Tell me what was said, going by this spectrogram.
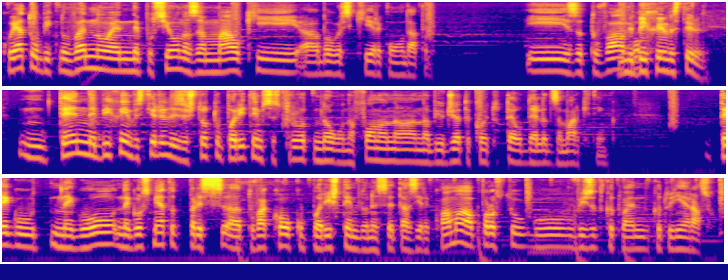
която обикновенно е непосилна за малки а, български рекламодатели. И за това... Не биха инвестирали. Те не биха инвестирали, защото парите им се струват много на фона на, на бюджета, който те отделят за маркетинг. Те го, не, го, не го смятат през а, това колко пари ще им донесе тази реклама, а просто го виждат като, е, като един разход.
